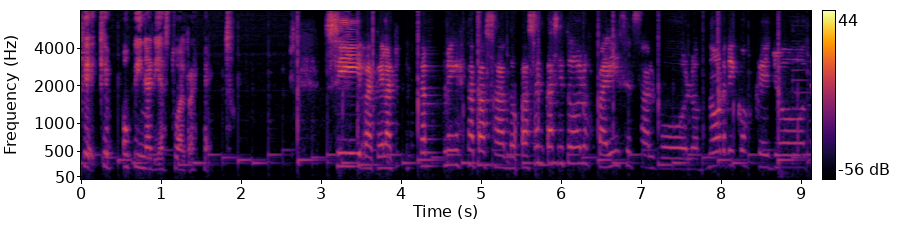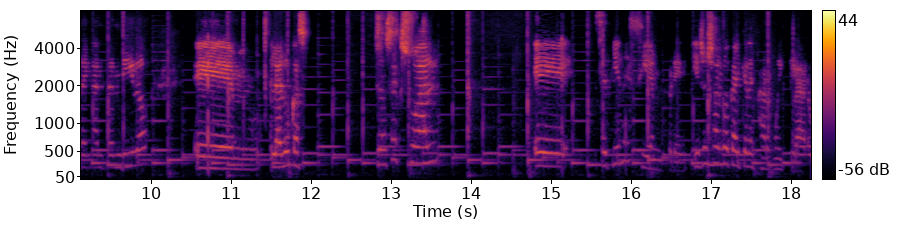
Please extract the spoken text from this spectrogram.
¿qué, opinarías tú al respecto. Sí, Raquel, aquí también está pasando. Pasa en casi todos los países, salvo los nórdicos que yo tenga entendido. Em, la educación sexual eh, se tiene siempre y eso es algo que hay que dejar muy claro.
